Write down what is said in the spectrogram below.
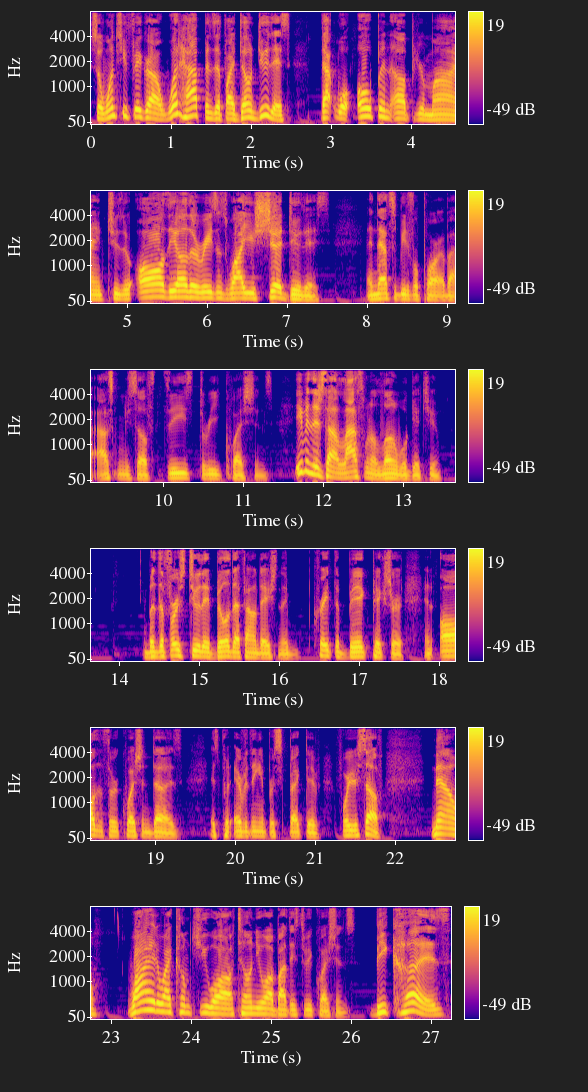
So once you figure out what happens if I don't do this, that will open up your mind to the, all the other reasons why you should do this. And that's the beautiful part about asking yourself these three questions. Even just that last one alone will get you. But the first two, they build that foundation. They create the big picture. And all the third question does is put everything in perspective for yourself. Now, why do I come to you all telling you all about these three questions? Because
